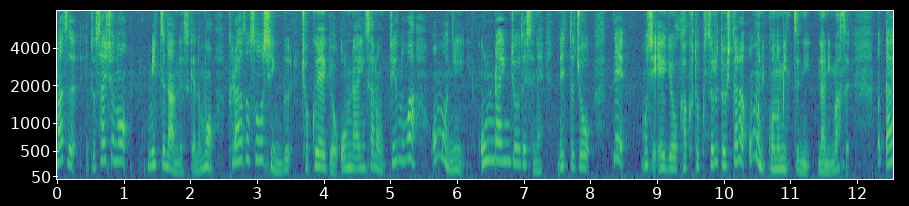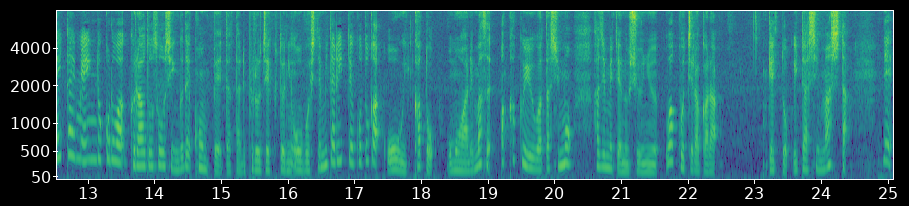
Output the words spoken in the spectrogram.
まず、えっと、最初の3つなんですけども、クラウドソーシング、直営業、オンラインサロンっていうのは、主にオンライン上ですね、ネット上でもし営業を獲得するとしたら、主にこの3つになります。まあ、大体メインどころはクラウドソーシングでコンペだったり、プロジェクトに応募してみたりっていうことが多いかと思われます。まあ、各いう私も初めての収入はこちらからゲットいたしました。で、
